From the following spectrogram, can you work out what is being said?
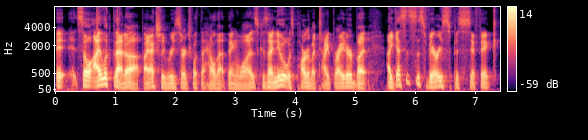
it, so I looked that up. I actually researched what the hell that thing was because I knew it was part of a typewriter, but I guess it's this very specific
